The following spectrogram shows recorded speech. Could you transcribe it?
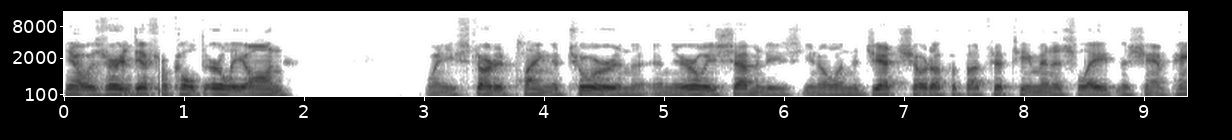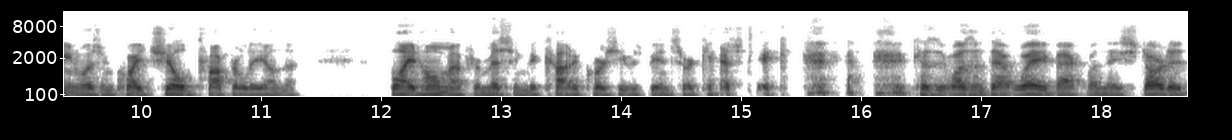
you know it was very difficult early on when he started playing the tour in the in the early 70s, you know, when the jet showed up about 15 minutes late and the champagne wasn't quite chilled properly on the flight home after missing the cut. Of course, he was being sarcastic because it wasn't that way back when they started.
